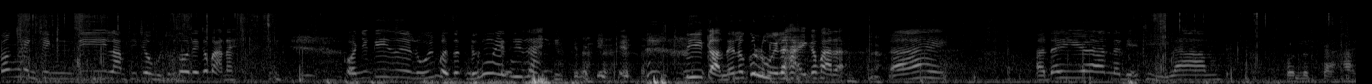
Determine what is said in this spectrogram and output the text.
Vâng, hành trình đi làm thị trường của chúng tôi đây các bạn này. Có những cái núi mà dựng đứng lên như này. đi cảm thấy nó cứ lùi lại các bạn ạ. Đấy. Ở đây ờ, là địa chỉ là phân lân cả hai.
